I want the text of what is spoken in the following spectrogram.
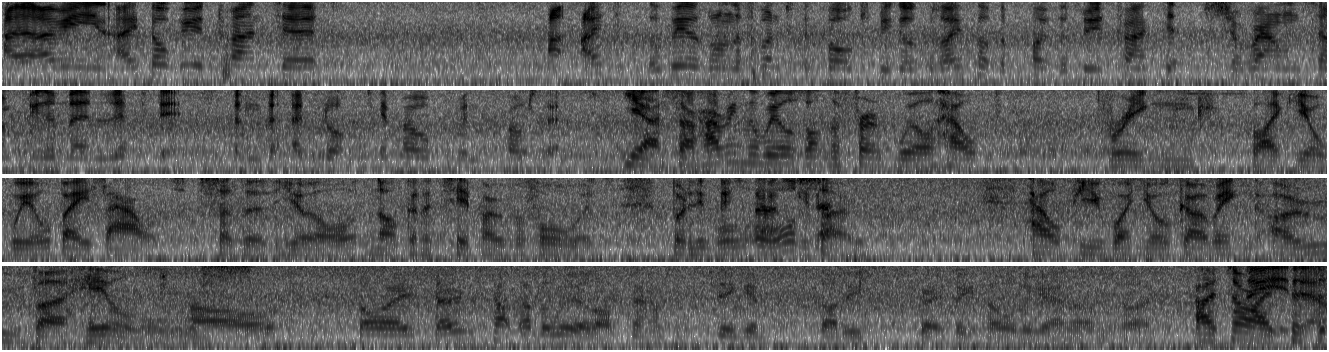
I, I mean, I thought we were trying to. I, I thought the wheels on the front of the forks would be good because I thought the point was we were trying to surround something and then lift it and, and not tip over in the process. Yeah, so having the wheels on the front will help bring like your wheelbase out so that you're not going to tip over forwards, but it will Exactly also that. help you when you're going over hills. Oh, sorry, don't cut the other wheel off. Now I have to dig a bloody great big hole again, aren't I? Oh, it's alright. you There's a,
